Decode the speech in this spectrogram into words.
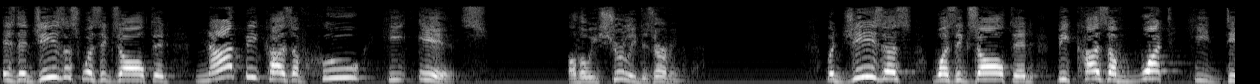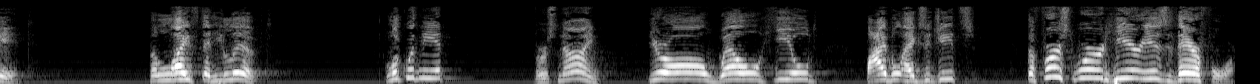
is that Jesus was exalted not because of who he is, although he's surely deserving of that. But Jesus was exalted because of what he did, the life that he lived. Look with me at verse 9. You're all well heeled Bible exegetes. The first word here is therefore.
